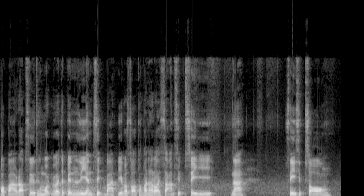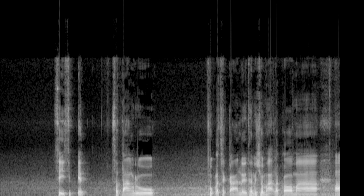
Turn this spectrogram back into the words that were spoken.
ป้าป่ารับซื้อทั้งหมดไม่ว่าจะเป็นเหรียญ10 บาทปีพศ2534นะ42 41 สตางค์รู ทุกราชการเลยท่านผู้ชมฮะแล้วก็มาอ่า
